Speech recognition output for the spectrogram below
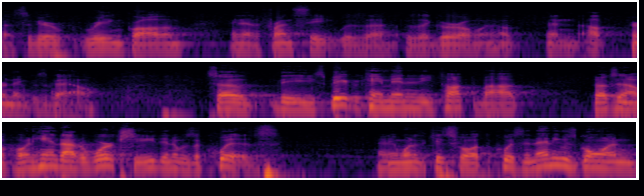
a severe reading problem. And in the front seat was a was a girl, and, i and i her name was Val. So the speaker came in and he talked about drugs and alcohol, and he handed out a worksheet, and it was a quiz. And one of the kids filled out the quiz, and then he was going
